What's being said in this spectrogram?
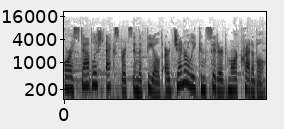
or established experts in the field are generally considered more credible.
